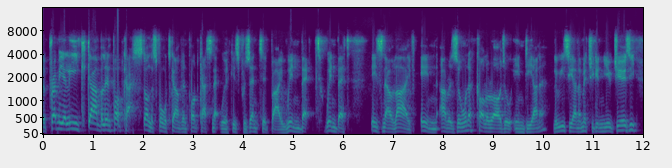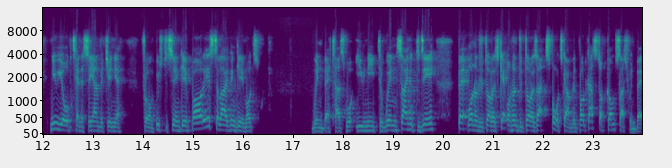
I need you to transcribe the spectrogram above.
The Premier League Gambling Podcast on the Sports Gambling Podcast Network is presented by WynnBET. WynnBET is now live in Arizona, Colorado, Indiana, Louisiana, Michigan, New Jersey, New York, Tennessee, and Virginia. From boosted same game parlays to live in game odds, WynnBET has what you need to win. Sign up today, bet $100, get $100 at sportsgamblingpodcast.com slash wynnbet.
